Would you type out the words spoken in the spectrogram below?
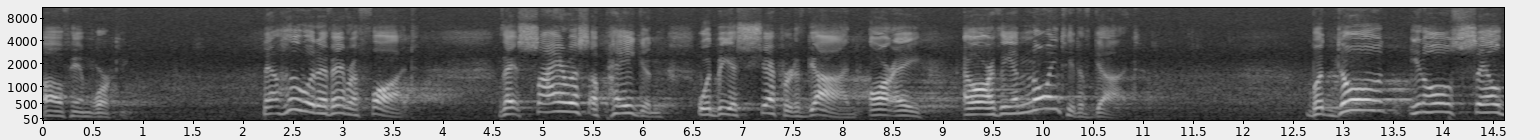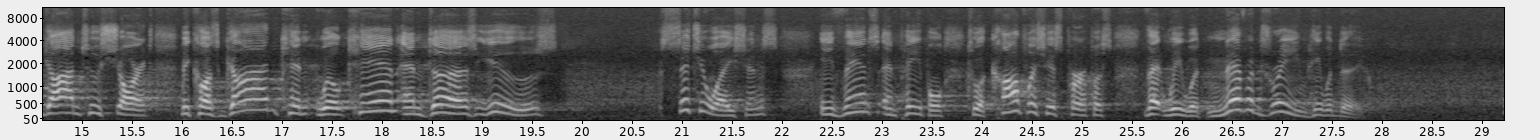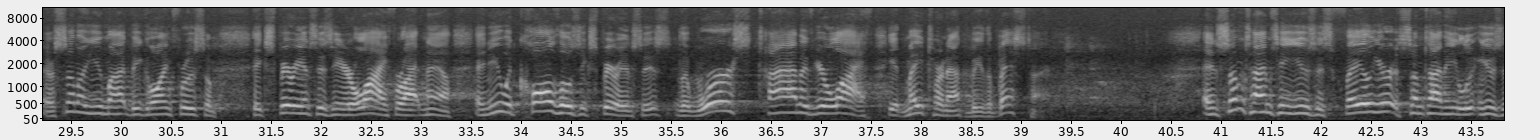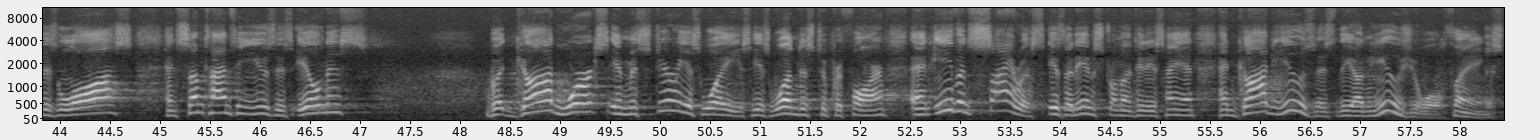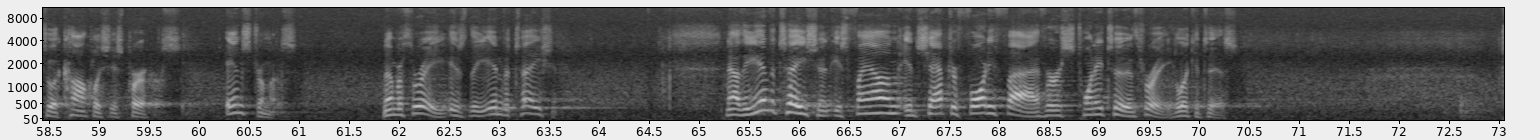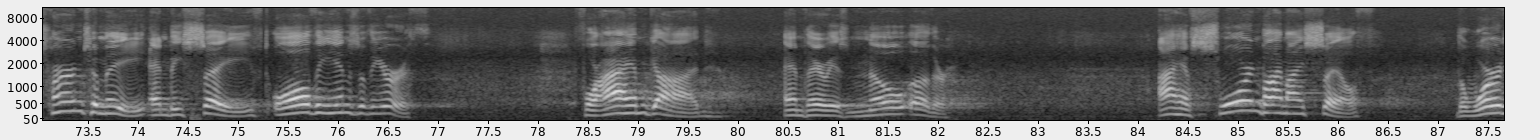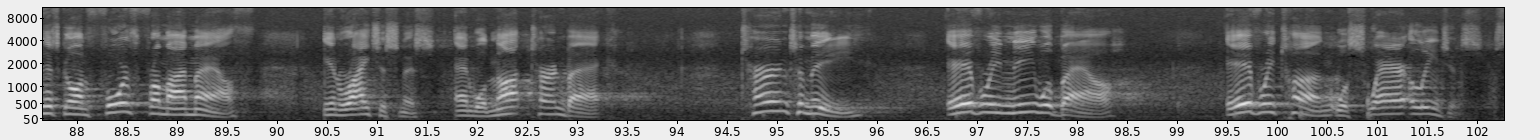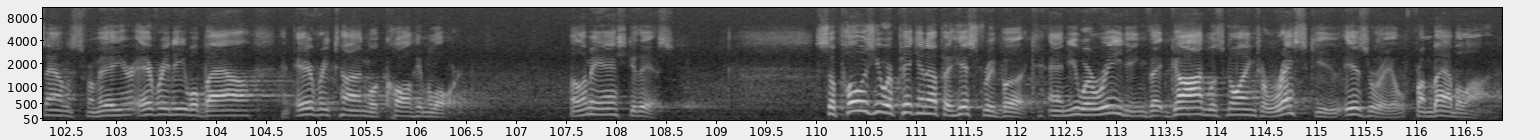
of him working. Now, who would have ever thought that Cyrus, a pagan, would be a shepherd of God or, a, or the anointed of God? But don't, you know, sell God too short because God can, will, can and does use situations, events, and people to accomplish His purpose that we would never dream He would do. Now, some of you might be going through some experiences in your life right now, and you would call those experiences the worst time of your life. It may turn out to be the best time. And sometimes he uses failure, sometimes he uses loss, and sometimes he uses illness. But God works in mysterious ways, his wonders to perform, and even Cyrus is an instrument in his hand, and God uses the unusual things to accomplish his purpose. Instruments. Number three is the invitation. Now, the invitation is found in chapter 45, verse 22 and 3. Look at this. Turn to me and be saved, all the ends of the earth. For I am God, and there is no other. I have sworn by myself, the word has gone forth from my mouth, in righteousness and will not turn back. Turn to me, every knee will bow, every tongue will swear allegiance. Sounds familiar? Every knee will bow, and every tongue will call him Lord. Now, let me ask you this. Suppose you were picking up a history book and you were reading that God was going to rescue Israel from Babylon.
